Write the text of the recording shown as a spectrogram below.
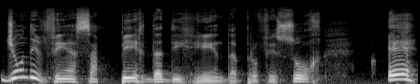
De onde vem essa perda de renda, professor? É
